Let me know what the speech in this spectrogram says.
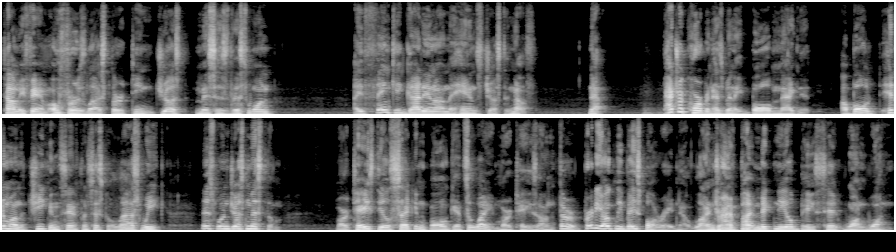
Tommy Pham, 0 for his last 13, just misses this one. I think it got in on the hands just enough. Now, Patrick Corbin has been a ball magnet. A ball hit him on the cheek in San Francisco last week. This one just missed him. Marte steals second, ball gets away. Marte's on third. Pretty ugly baseball right now. Line drive by McNeil, base hit 1 1.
